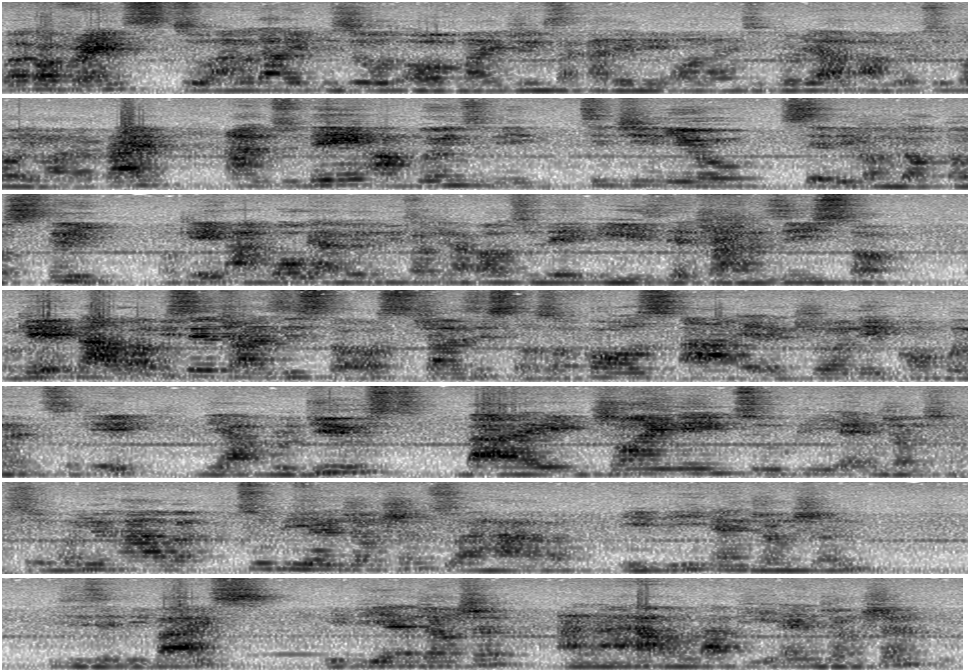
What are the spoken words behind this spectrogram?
Welcome friends to another episode of MyDreams Academy online tutorial. I'm your tutor Emmanuel Prime and today I'm going to be teaching you Semiconductors 3 okay? And what we are going to be talking about today is the transistor okay? Now when we say transistors transistors of course are electronic components okay? They are produced by joining two p-n junctions so when you have two p-n junctions you have a p-n junction this is a device a PN junction and i have another p-n junction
